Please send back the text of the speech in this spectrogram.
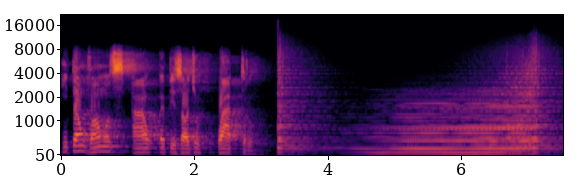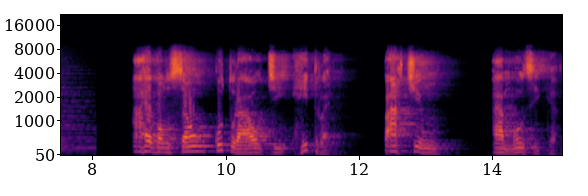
Então vamos ao episódio 4. A Revolução Cultural de Hitler, Parte 1 A Música.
